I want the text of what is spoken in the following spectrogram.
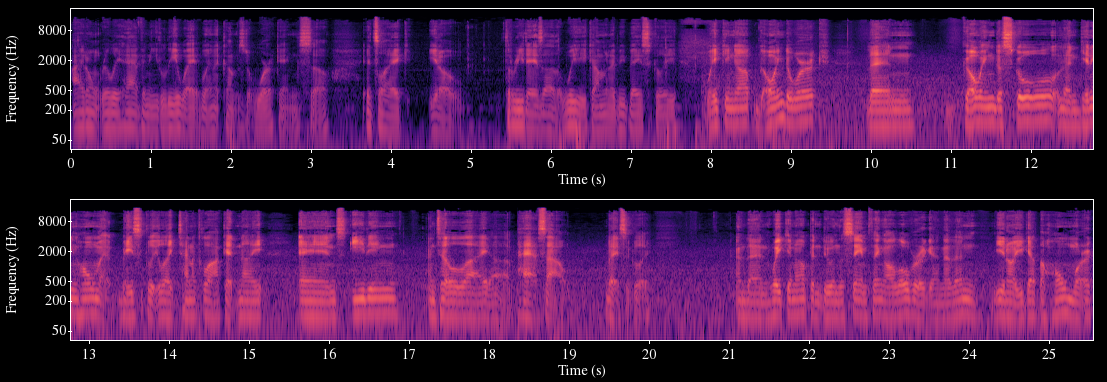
I don't really have any leeway when it comes to working. So it's like you know three days out of the week I'm gonna be basically waking up, going to work, then going to school, and then getting home at basically like 10 o'clock at night and eating until I uh, pass out, basically. And then waking up and doing the same thing all over again. And then, you know, you got the homework.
